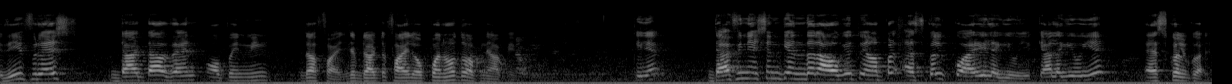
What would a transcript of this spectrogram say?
refresh data when opening the file जब डाटा फ़ाइल ओपन हो तो अपने आप ही। ठीक है? डेफिनेशन के अंदर आओगे तो यहाँ पर एसक्यूएल क्वारी लगी हुई है। क्या लगी हुई है? एसक्यूएल क्वेरी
